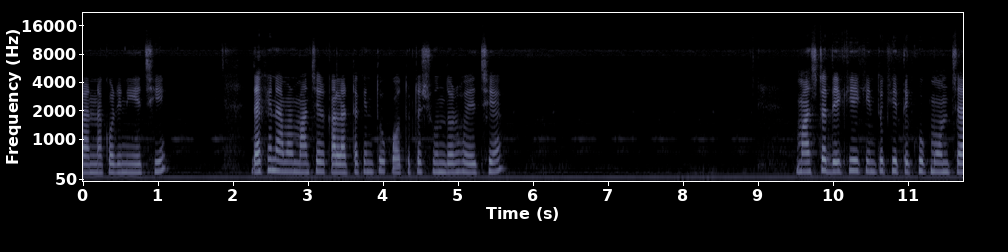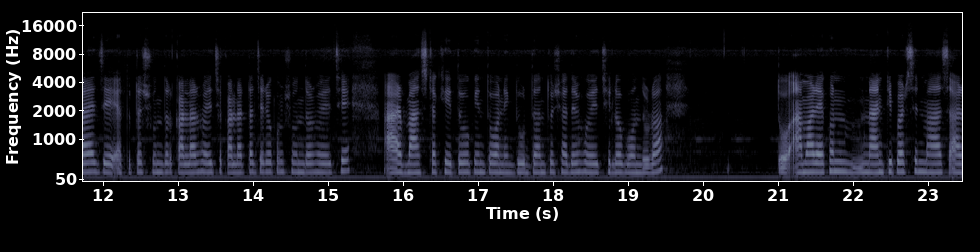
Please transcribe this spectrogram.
রান্না করে নিয়েছি। দেখেন আমার মাছের কালারটা কিন্তু কতটা সুন্দর হয়েছে। মাছটা দেখিয়ে কিন্তু খেতে খুব মন চায় যে এতটা সুন্দর কালার হয়েছে, কালারটা যেরকম সুন্দর হয়েছে। আর মাছটা খেতেও কিন্তু অনেক দুর্দান্ত স্বাদের হয়েছিল বন্ধুরা। তো আমার এখন নাইনটি পারসেন্ট মাছ আর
